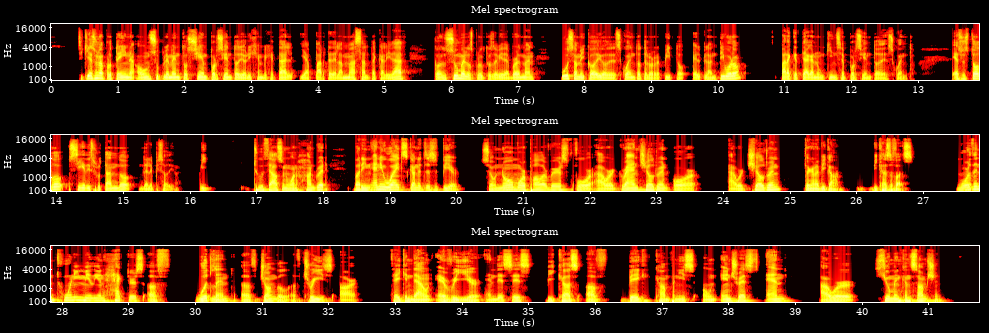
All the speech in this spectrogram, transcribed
Si quieres una proteína o un suplemento 100% de origen vegetal y aparte de la más alta calidad, consume los productos de Vida Birdman, usa mi código de descuento, te lo repito, el plantívoro, para que te hagan un 15% de descuento. Eso es todo, sigue disfrutando del episodio. 2100, but in any way it's gonna disappear. So no more polar bears for our grandchildren or our children. They're gonna be gone because of us. More than 20 million hectares of woodland, of jungle, of trees are taken down every year. And this is because of big companies' own interests and our human consumption.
